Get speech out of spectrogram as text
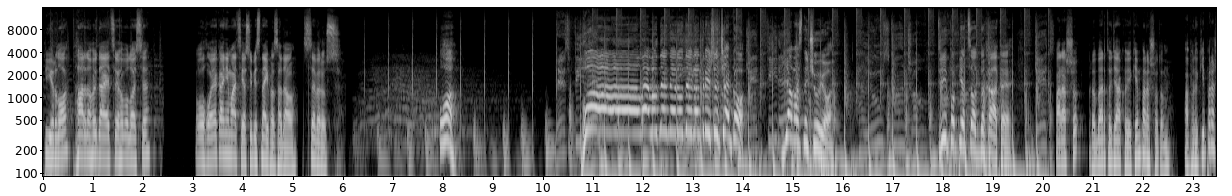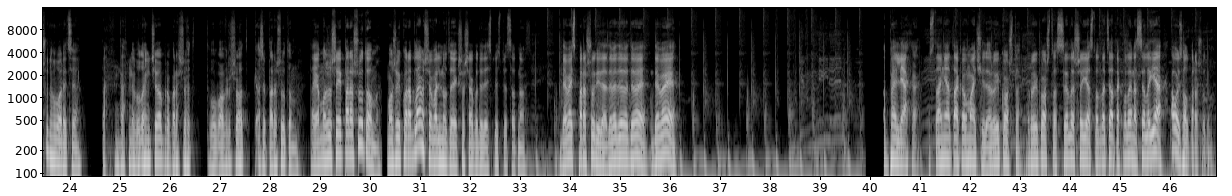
Пірло. Гарно гойдається його волосся. Ого, яка анімація, я собі снейпа згадав. Северус. О! A! Л1 Р1 Андрій Шевченко! Я вас не чую. Дві по 500 до хати. Парашут. Роберто, дякую. Яким парашутом? А про який парашут говориться? Там, там не було нічого про парашут. То був парашут. Каже парашутом. Та я можу ще й парашутом. Можу і кораблем ще вальнути, якщо ще буде десь плюс 500, ну. Дивись, парашут йде. Диви, диви, диви, диви. Бляха. Остання атака в матчі йде. Руй Кошта. Руй Кошта. Сили ще є. 120 хвилина, сили є. А ось гол парашутом.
